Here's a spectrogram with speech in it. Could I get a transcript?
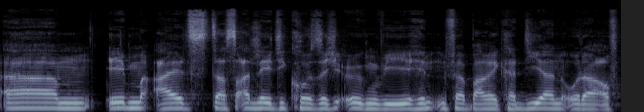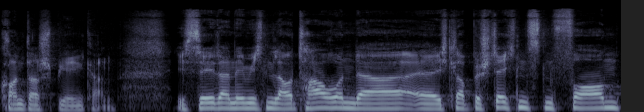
ähm, eben als dass Atletico sich irgendwie hinten verbarrikadieren oder auf Konter spielen kann. Ich sehe da nämlich einen Lautaro in der, äh, ich glaube, bestechendsten Form,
